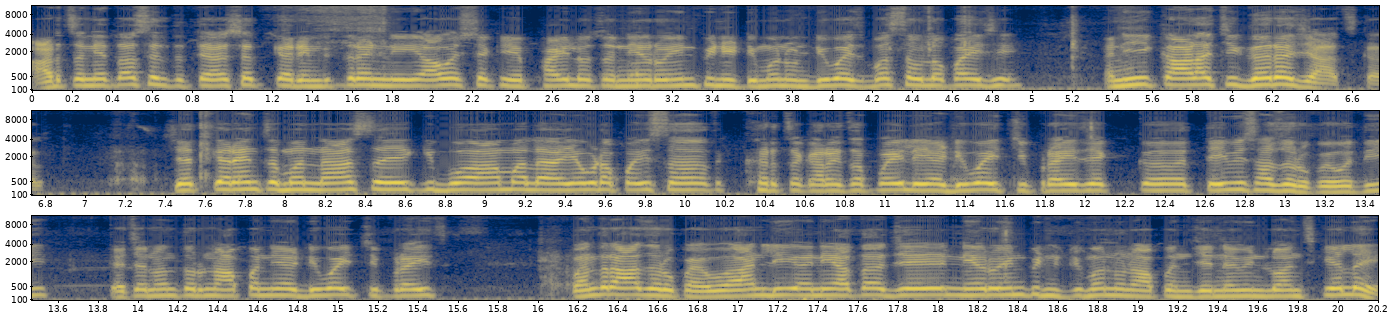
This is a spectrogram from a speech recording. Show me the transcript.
अडचण येत असेल तर त्या शेतकरी मित्रांनी आवश्यक हे फायलोचं नेरो इन्फिनिटी म्हणून डिव्हाइस बसवलं पाहिजे. आणि ही काळाची गरज आहे आजकाल. शेतकऱ्यांचं म्हणणं असं आहे की बुवा आम्हाला एवढा पैसा खर्च करायचा. पहिले या डिवाईसची प्राईज एक तेवीस हजार रुपये होती. त्याच्यानंतर आपण या डिवाईसची प्राईज पंधरा हजार रुपयावर आणली. आणि आता जे नेरो इन्फिनिटी म्हणून आपण जे नवीन लॉन्च केलंय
